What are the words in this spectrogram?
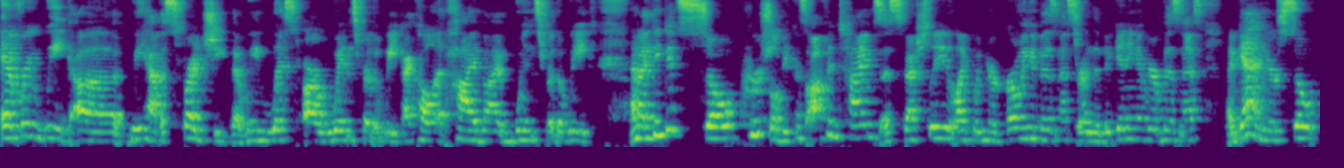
every week uh, we have a spreadsheet that we list our wins for the week. I call it high vibe wins for the week. And i think it's so crucial because oftentimes especially like when you're growing a business or in the beginning of your business again you're so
